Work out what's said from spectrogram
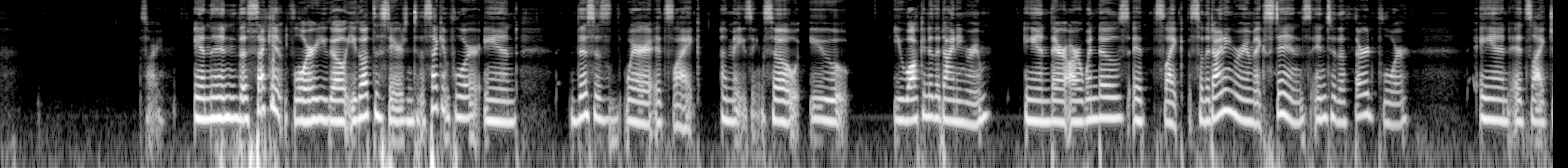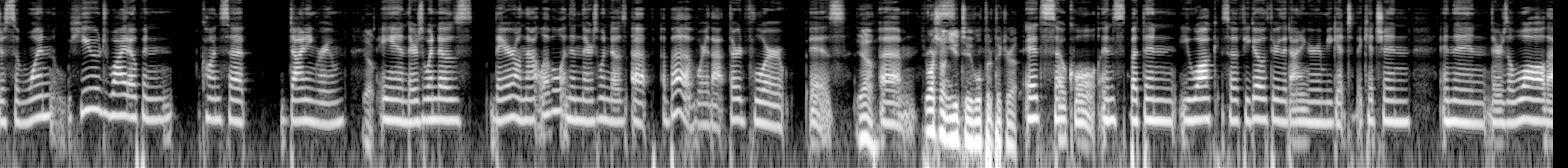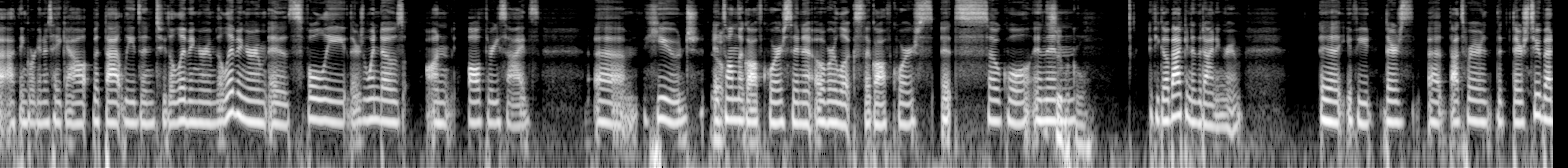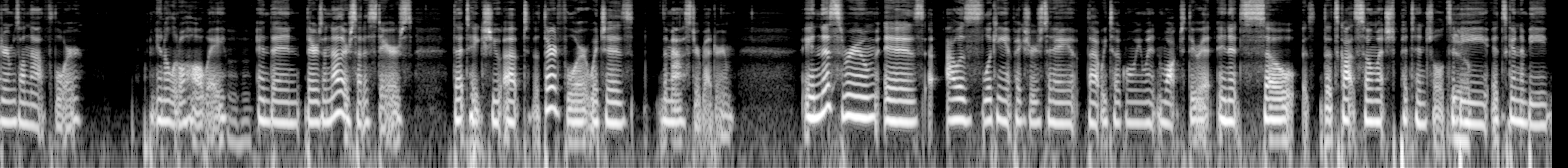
Sorry. And then the second floor, you go you go up the stairs into the second floor, and this is where it's like amazing. So you you walk into the dining room, and there are windows. It's like so the dining room extends into the third floor, and it's like just a one huge wide open concept dining room, Yep. and there's windows there on that level, and then there's windows up above where that third floor is. Yeah. Um, if you're watching on YouTube, we'll put a picture up. it's so cool. And but then you walk. So if you go through the dining room, you get to the kitchen, and then there's a wall that I think we're gonna take out, but that leads into the living room. The living room is fully there's windows on all three sides. Um, huge. Yep. It's on the golf course and it overlooks the golf course. It's so cool. And then Super cool. if you go back into the dining room, uh, if you there's uh, that's where the, there's two bedrooms on that floor, in a little hallway, Mm-hmm. and then there's another set of stairs that takes you up to the third floor, which is the master bedroom. In this room is I was looking at pictures today that we took when we went and walked through it, and it's so it's, it's got so much potential to Yeah. be. It's going to be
